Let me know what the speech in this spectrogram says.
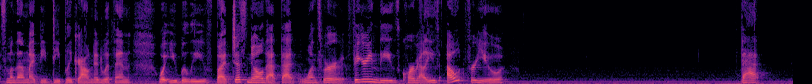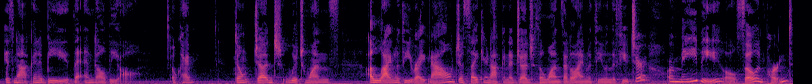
some of them might be deeply grounded within what you believe, but just know that that once we're figuring these core values out for you, that is not going to be the end all be all. Okay? Don't judge which ones align with you right now, just like you're not going to judge the ones that align with you in the future. Or maybe, also important,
